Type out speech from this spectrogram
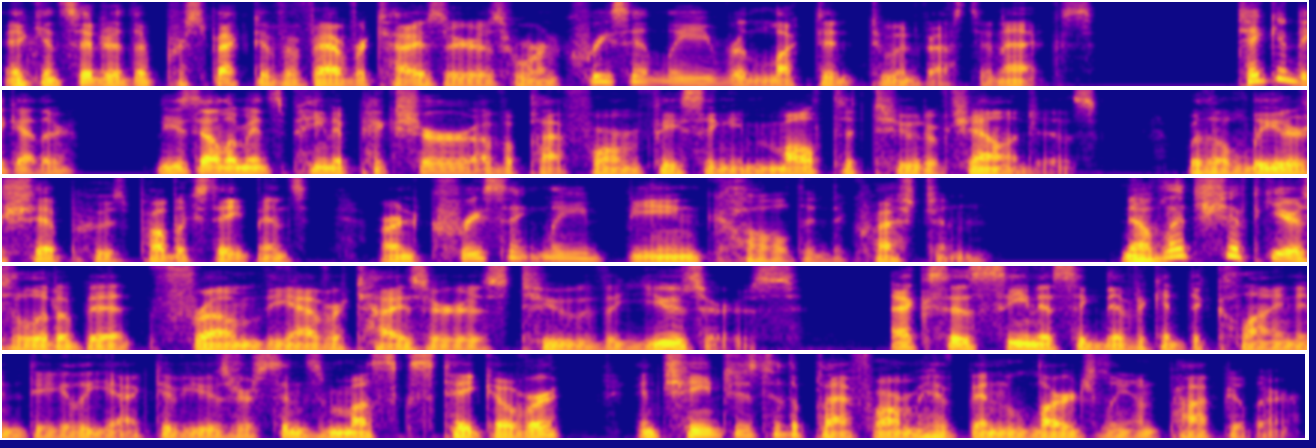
and considered the perspective of advertisers who are increasingly reluctant to invest in X. Taken together, these elements paint a picture of a platform facing a multitude of challenges, with a leadership whose public statements are increasingly being called into question. Now, let's shift gears a little bit from the advertisers to the users. X has seen a significant decline in daily active users since Musk's takeover, and changes to the platform have been largely unpopular.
